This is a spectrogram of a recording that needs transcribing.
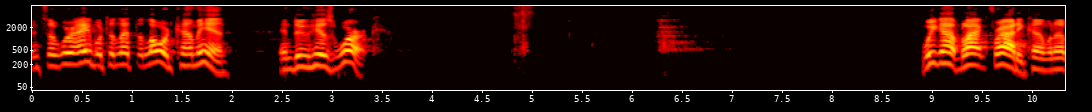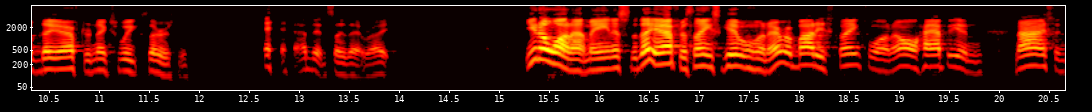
And so we're able to let the Lord come in and do His work. We got Black Friday coming up day after next week, Thursday. I didn't say that right. You know what I mean. It's the day after Thanksgiving when everybody's thankful and all happy and nice and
